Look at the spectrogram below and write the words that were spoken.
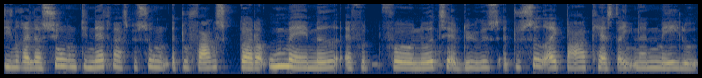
din relation, din netværksperson, at du faktisk gør dig umage med at få, få noget til at lykkes. At du sidder ikke bare og kaster en eller anden mail ud.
